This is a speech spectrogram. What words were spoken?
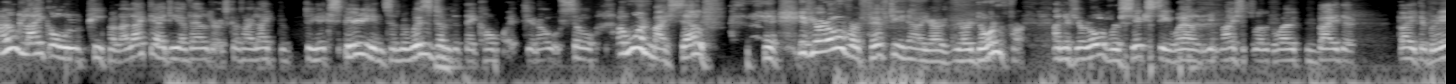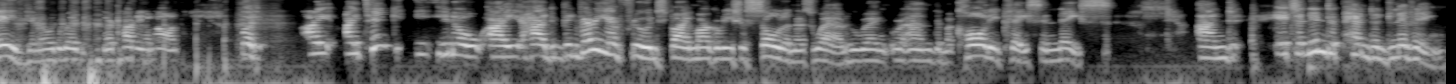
I don't like old people i like the idea of elders because i like the, the experience and the wisdom mm. that they come with you know. So i'm one myself. If you're over 50 now you're you're done for. And if you're over 60 well you might as well go out and buy the by the grave, you know, the way they're carrying on. But I, I think, you know, I had been very influenced by Margarita Solon as well, who ran, ran the McAuley place in Naas. And it's an independent living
